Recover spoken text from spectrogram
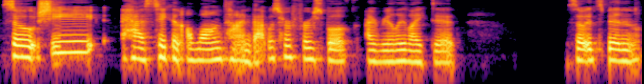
So she has taken a long time. That was her first book. I really liked it. So it's been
